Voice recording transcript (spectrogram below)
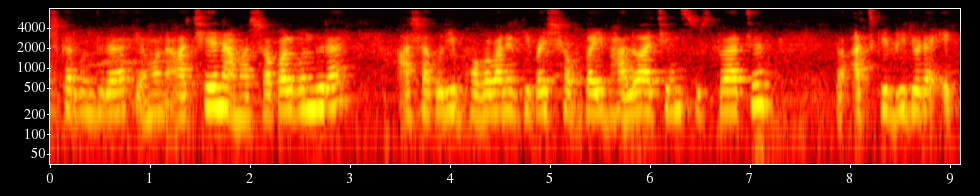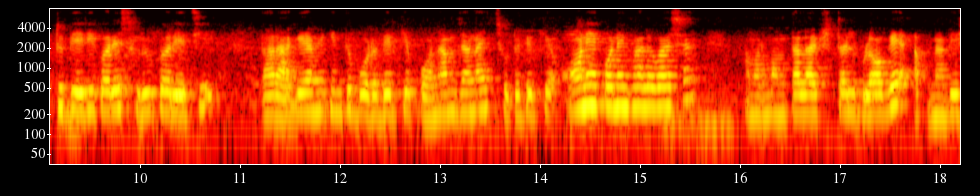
নমস্কার বন্ধুরা, কেমন আছেন আমার সকল বন্ধুরা? আশা করি ভগবানের কৃপায় সবাই ভালো আছেন, সুস্থ আছেন। তো আজকে ভিডিওটা একটু দেরি করে শুরু করেছি। তার আগে আমি কিন্তু বড়োদেরকে প্রণাম জানাই, ছোটোদেরকে অনেক অনেক ভালোবাসা। আমার মমতা লাইফস্টাইল ব্লগে আপনাদের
